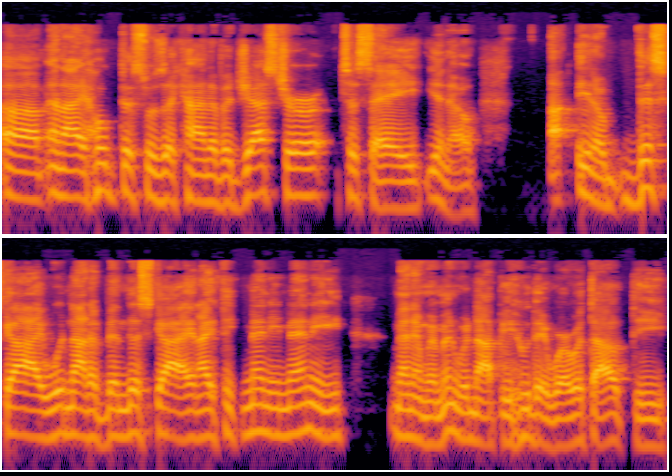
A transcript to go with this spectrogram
Um, and I hope this was a kind of a gesture to say, you know, uh, you know, this guy would not have been this guy, and I think many, many men and women would not be who they were without the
